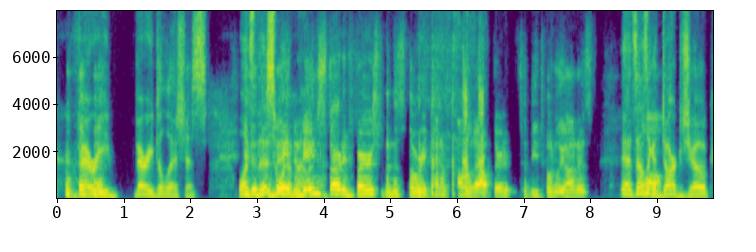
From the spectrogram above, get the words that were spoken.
very, very delicious. What's the, this the, one about? The name started first, then the story kind of followed after. To be totally honest, yeah, it sounds like a Um, dark joke.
